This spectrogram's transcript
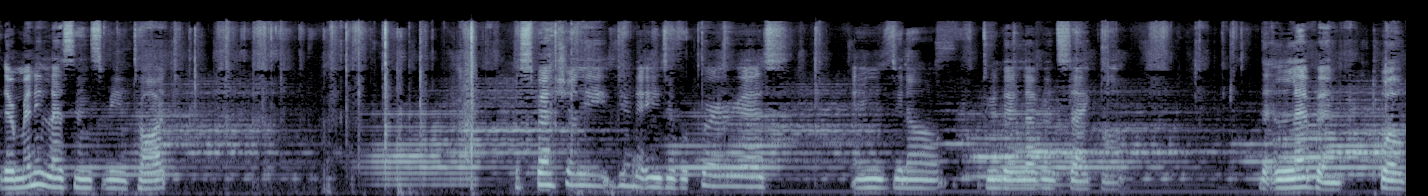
there are many lessons being taught, especially during the age of Aquarius and, you know, during the 11th cycle, the 11th 12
